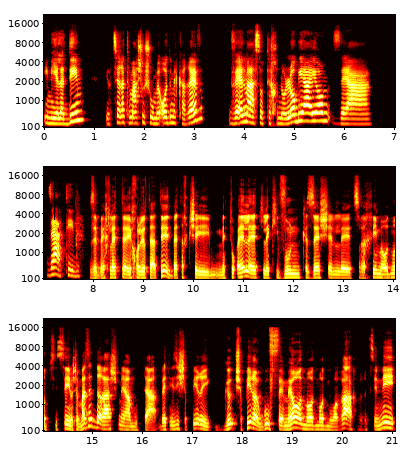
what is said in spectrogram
עם ילדים, יוצרת משהו שהוא מאוד מקרב, ואין מה לעשות, טכנולוגיה היום זה, ה... זה העתיד. זה בהחלט אה, יכול להיות העתיד, בטח כשהיא מתועלת לכיוון כזה של אה, צרכים מאוד מאוד בסיסיים. עכשיו, מה זה דרש מהעמותה? בית איזי שפירי, שפירא הוא גוף אה, מאוד מאוד מאוד מוערך ורציני,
